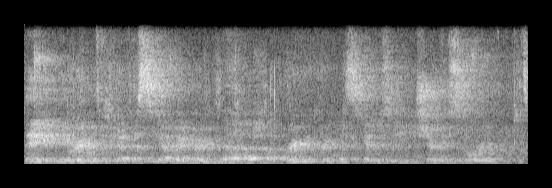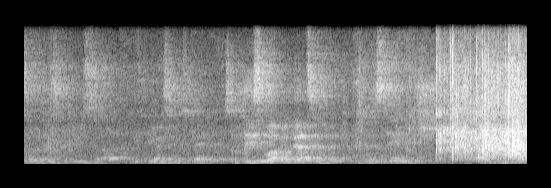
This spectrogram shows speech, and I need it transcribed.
they, they were able to connect us together and bring, uh, bring, bring us together so he can share his story and some of his views uh, with you guys here today. So please welcome Benson to the stage.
